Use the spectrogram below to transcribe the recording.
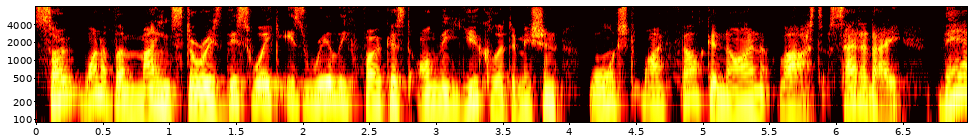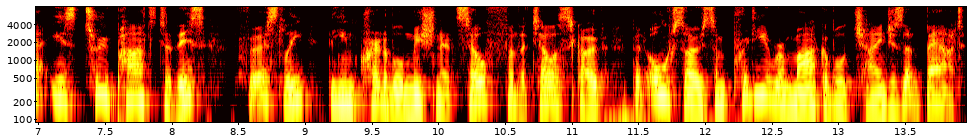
So, one of the main stories this week is really focused on the Euclid mission launched by Falcon 9 last Saturday. There is two parts to this. Firstly, the incredible mission itself for the telescope, but also some pretty remarkable changes about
